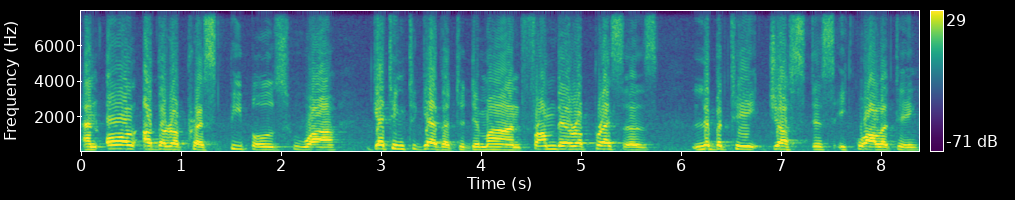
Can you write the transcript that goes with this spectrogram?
and all other oppressed peoples who are getting together to demand from their oppressors liberty, justice, equality.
